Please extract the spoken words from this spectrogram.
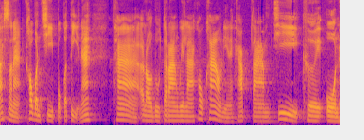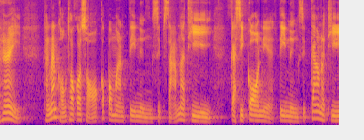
ลักษณะเข้าบัญชีปกตินะถ้าเราดูตารางเวลาคร่าวๆเนี่ยนะครับตามที่เคยโอนให้ ทางด้านของทกสก็ประมาณตีหนึ่งสิบสามนาทีกสิกรเนี่ยตีหนึ่งสิบเก้านาที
